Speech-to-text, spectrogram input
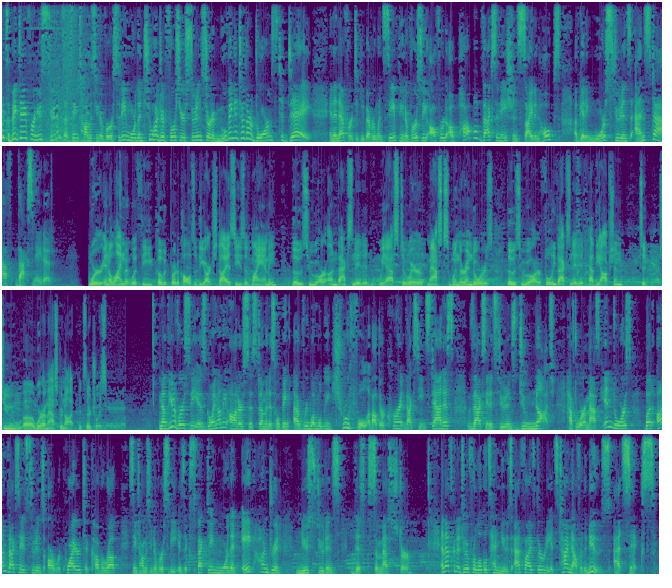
It's a big day for new students at St. Thomas University. More than 200 first year students started moving into their dorms today. In an effort to keep everyone safe, the university offered a pop up vaccination site in hopes of getting more students and staff vaccinated. We're in alignment with the COVID protocols of the Archdiocese of Miami. Those who are unvaccinated, we ask to wear masks when they're indoors. Those who are fully vaccinated have the option to, to uh, wear a mask or not. It's their choice. Now, the university is going on the honor system and is hoping everyone will be truthful about their current vaccine status. Vaccinated students do not have to wear a mask indoors, but unvaccinated students are required to cover up. St. Thomas University is expecting more than 800 new students this semester. And that's going to do it for Local 10 News at 5:30. It's time now for the news at 6.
